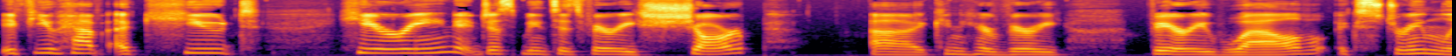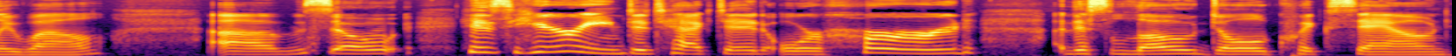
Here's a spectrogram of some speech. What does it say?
If you have acute hearing, it just means it's very sharp. Uh, it can hear very, very well, extremely well. Um, so his hearing detected or heard this low, dull, quick sound,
